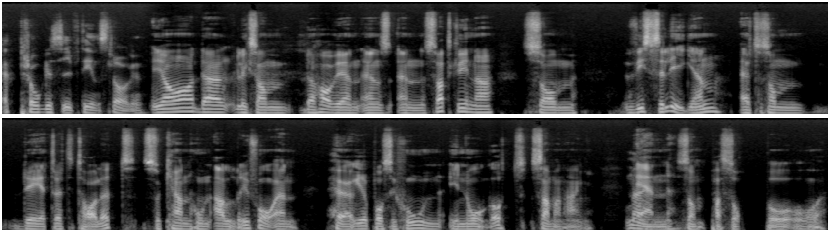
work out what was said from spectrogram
ett progressivt inslag. Ja, där, liksom, där har vi en, en, en svart kvinna som visserligen, eftersom det är 30-talet, så kan hon aldrig få en högre position i något sammanhang Nej. än som passopp och, och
